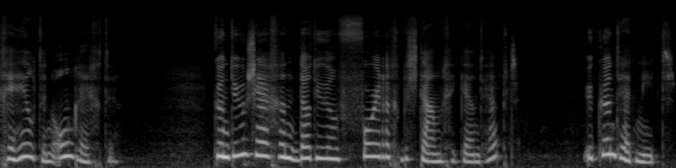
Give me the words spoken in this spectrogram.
geheel ten onrechte. Kunt u zeggen dat u een vorig bestaan gekend hebt? U kunt het niet.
